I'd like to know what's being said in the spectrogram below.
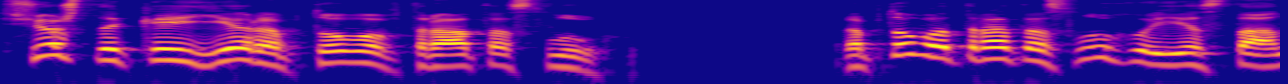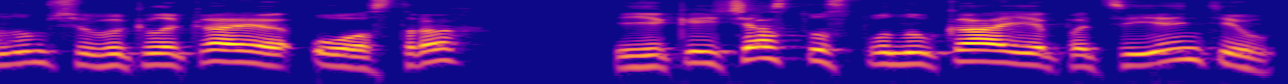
Що ж таке є раптова втрата слуху? Раптова втрата слуху є станом, що викликає острах, і який часто спонукає пацієнтів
